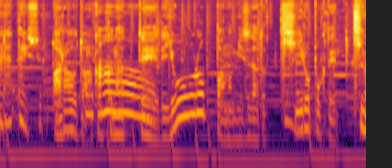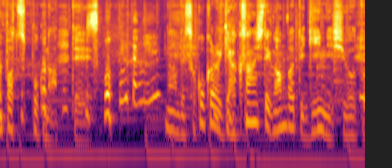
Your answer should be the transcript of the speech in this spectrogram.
洗ったりすると。洗うと赤くなってでヨーロッパの水だと黄色っぽくて金髪っぽくなって。そんなに？なのでそこから逆算して頑張って銀にしようと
